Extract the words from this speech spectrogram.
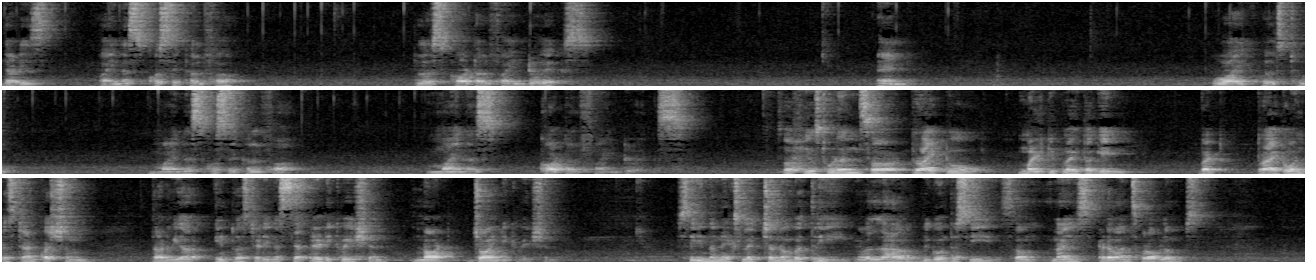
that is minus cosec alpha plus cot alpha into x and y equals to minus cosec alpha minus cot alpha into x. So a few students uh, try to multiply it again but try to understand question that we are interested in a separate equation not joint equation see in the next lecture number 3 we will have we're going to see some nice advanced problems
